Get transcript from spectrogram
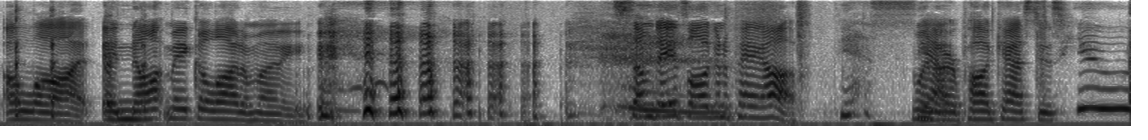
a lot and not make a lot of money. Someday it's all going to pay off Yes. when yeah. our podcast is huge.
